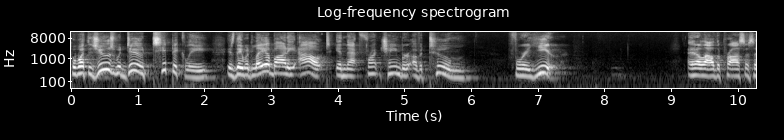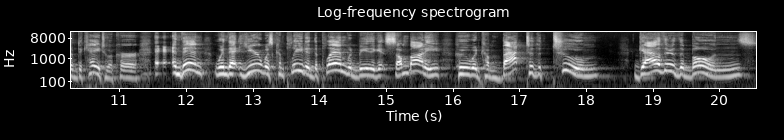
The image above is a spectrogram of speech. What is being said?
But what the Jews would do typically is they would lay a body out in that front chamber of a tomb for a year and allow the process of decay to occur. And then, when that year was completed, the plan would be to get somebody who would come back to the tomb, gather the bones,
